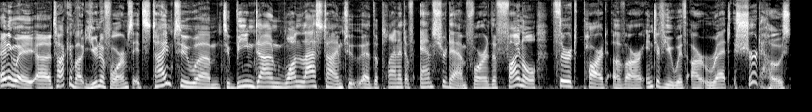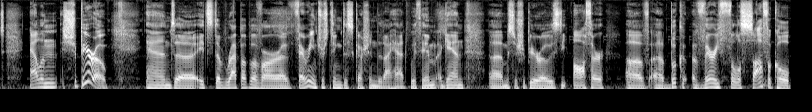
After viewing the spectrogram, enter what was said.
Anyway, uh, talking about uniforms, it's time to um, to beam down one last time to uh, the planet of Amsterdam for the final third part of our interview with our red shirt host, Alan Shapiro. And uh, it's the wrap up of our uh, very interesting discussion that I had with him. Again, uh, Mr. Shapiro is the author of a book, a very philosophical,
